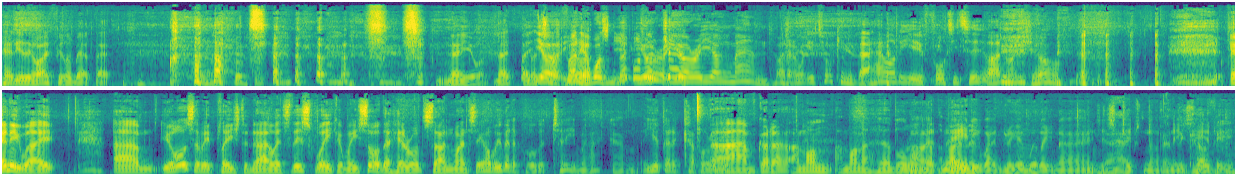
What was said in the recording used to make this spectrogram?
How do you think I feel about that? no, you're no. That's not funny. I wasn't. That wasn't you're, a joke. you're a young man. I don't know what you're talking about. How old are you? 42? I'm not sure. anyway, um, you'll also be pleased to know it's this week, and we saw the Herald Sun once saying, "Oh, we better pull the tea, Mark. Um, you've got a couple of." Uh, I've got a. I'm on. I'm on a herbal one Right, at the Andy moment. won't drink it, will he? No, he just No, keeps nodding got the his coffee. head.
